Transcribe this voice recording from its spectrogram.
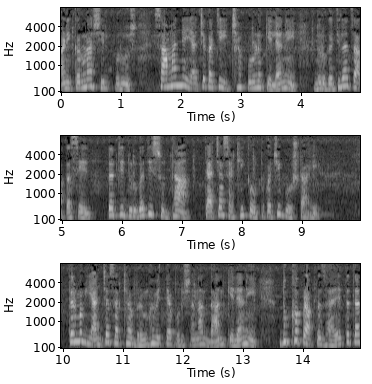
आणि करुणाशील पुरुष सामान्य याचकाची इच्छा पूर्ण केल्याने दुर्गतीला जात असेल तर ती दुर्गती सुद्धा त्याच्यासाठी कौतुकाची गोष्ट आहे. तर मग यांच्यासारख्या ब्रह्मविद्या पुरुषांना दान केल्याने दुःख प्राप्त झाले तर त्यात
